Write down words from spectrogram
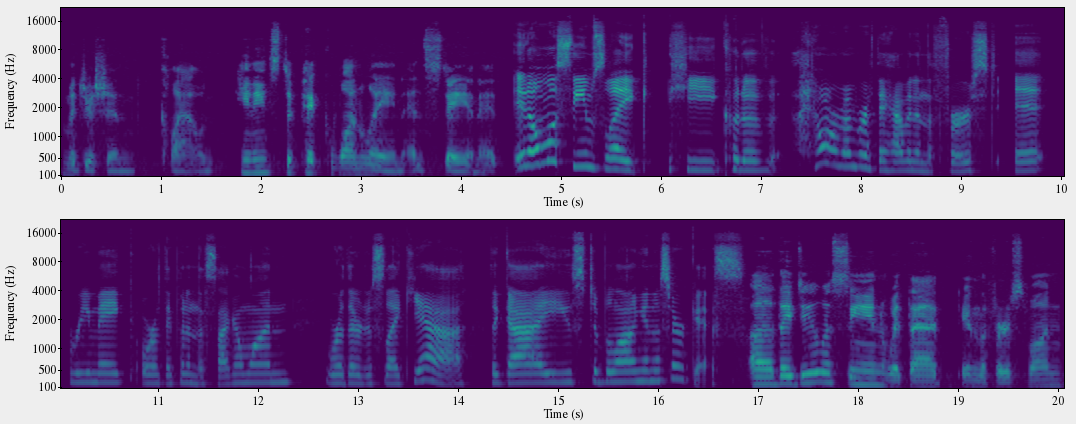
magician clown. He needs to pick one lane and stay in it. It almost seems like he could have. I don't remember if they have it in the first It remake or if they put in the second one where they're just like, yeah, the guy used to belong in a circus. Uh, they do a scene with that in the first one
